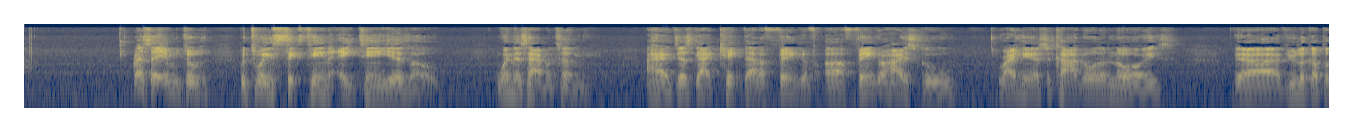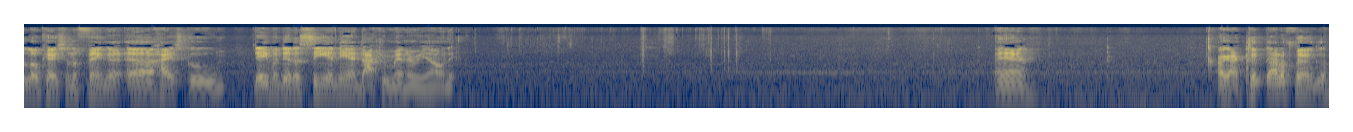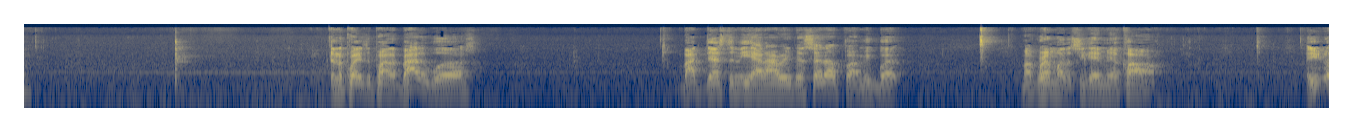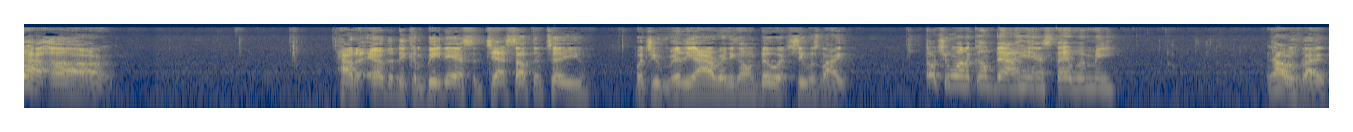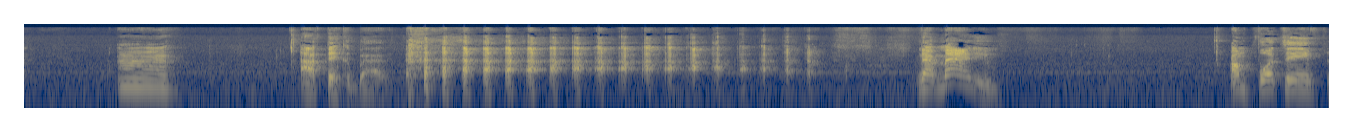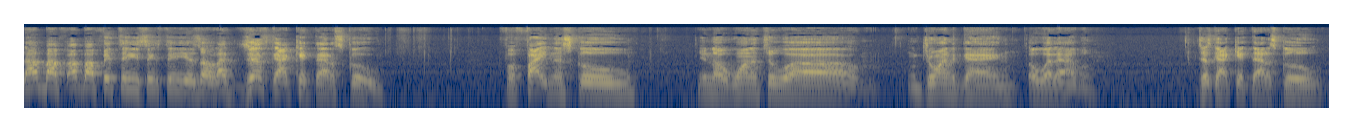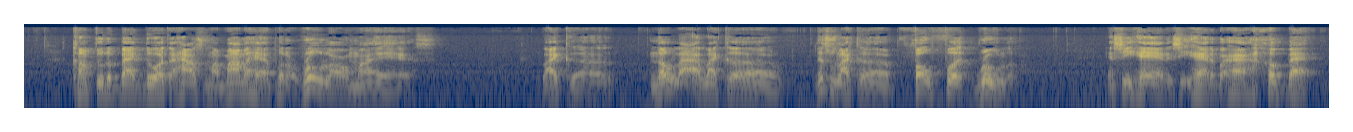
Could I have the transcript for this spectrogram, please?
let's say in between, between 16 and 18 years old when this happened to me. I had just got kicked out of Fenger uh, Fenger High School right here in Chicago, Illinois. Uh, if you look up the location of Fenger uh, High School, they even did a CNN documentary on it. And I got kicked out of Fenger. And the crazy part about it was, my destiny had already been set up for me, but my grandmother, she gave me a call. And you know how uh, how the elderly can be there, suggest something to you, but you really already gonna do it. She was like, Don't you wanna come down here and stay with me? And I was like, mm, I think about it. now, mind you, I'm 14, I'm about, I'm about 15, 16 years old. I just got kicked out of school for fighting in school, you know, wanting to uh, join the gang or whatever. Just got kicked out of school. Come through the back door at the house. My mama had put a ruler on my ass. Like a, no lie, like a, this was like a four foot ruler. And she had it. She had it behind her back.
